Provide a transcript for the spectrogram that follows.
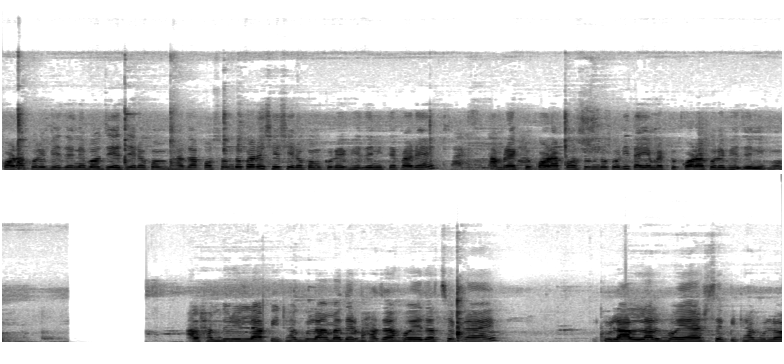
কড়া করে ভেজে নেব। যে যেরকম ভাজা পছন্দ করে সে সেরকম করে ভেজে নিতে পারে। আমরা একটু কড়া পছন্দ করি, তাই আমরা একটু কড়া করে ভেজে নিব। আলহামদুলিল্লাহ, পিঠাগুলো আমাদের ভাজা হয়ে যাচ্ছে প্রায়। একটু লাল লাল হয়ে আসছে পিঠাগুলো।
